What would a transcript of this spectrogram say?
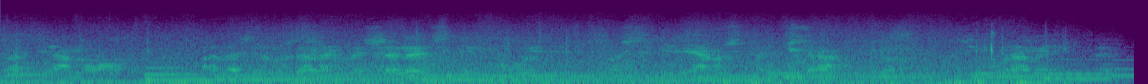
Guardiamo alla Gerusalemme celeste in cui Massimiliano sta entrando, sicuramente.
